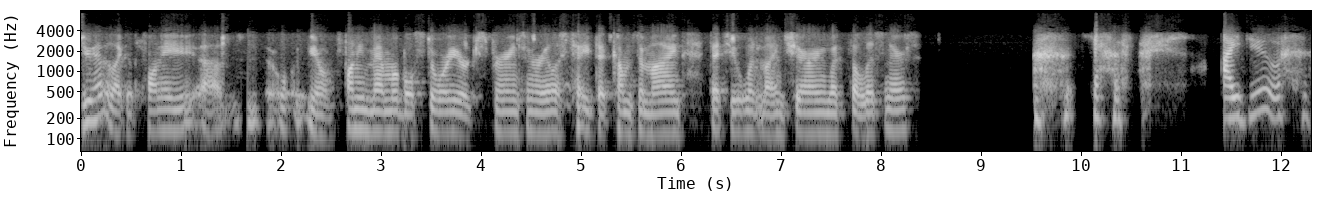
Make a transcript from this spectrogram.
do you have like a funny, uh, you know, funny, memorable story or experience in real estate that comes to mind that you wouldn't mind sharing with the listeners? yes, I do.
